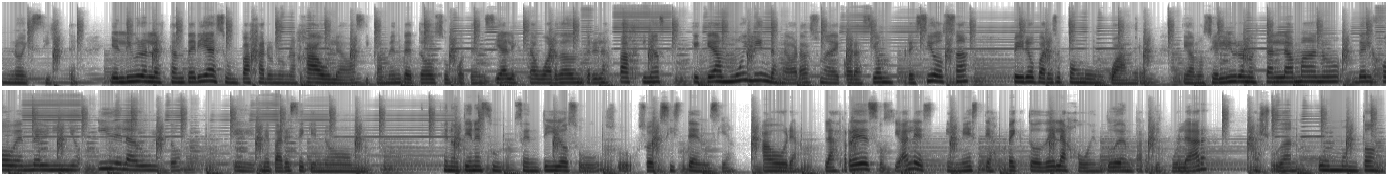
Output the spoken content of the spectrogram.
no existe. Y el libro en la estantería es un pájaro en una jaula, básicamente todo su potencial está guardado entre las páginas, que quedan muy lindas, la verdad es una decoración preciosa, pero para eso pongo un cuadro. Digamos, si el libro no está en la mano del joven, del niño y del adulto, eh, me parece que no, que no tiene su sentido, su, existencia. Ahora, las redes sociales en este aspecto de la juventud en particular ayudan un montón,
